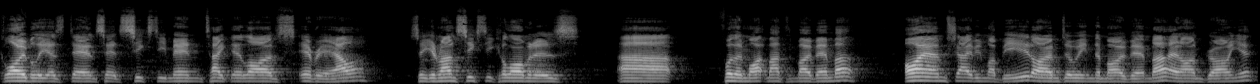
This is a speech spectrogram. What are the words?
globally, as Dan said, 60 men take their lives every hour. So you can run 60 kilometres uh, for the month of November. I am shaving my beard. I am doing the Movember and I'm growing it.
